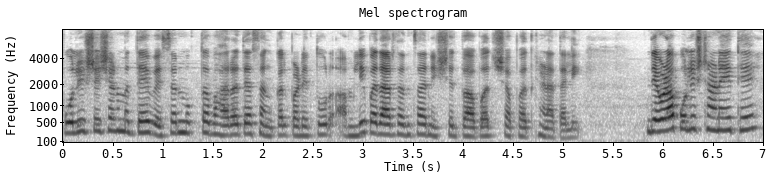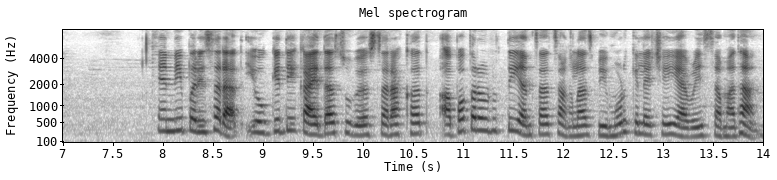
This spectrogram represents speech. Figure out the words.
पोलीस स्टेशनमध्ये व्यसनमुक्त भारत या संकल्पनेतून अंमली पदार्थांचा निषेधबाबत शपथ घेण्यात आली. देवळा पोलीस ठाणे येथे यांनी परिसरात योग्य ती कायदा सुव्यवस्था राखत अपप्रवृत्ती यांचा चांगलाच बिमोड केल्याचे यावेळी समाधान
